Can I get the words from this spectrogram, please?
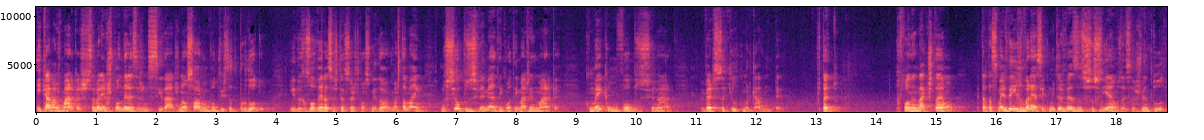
E cabe às marcas saberem responder a essas necessidades, não só num ponto de vista de produto e de resolver essas tensões de consumidor, mas também no seu posicionamento enquanto imagem de marca como é que eu me vou posicionar versus aquilo que o mercado me pede. Portanto, respondendo à questão, trata-se mais da irreverência que muitas vezes associamos a essa juventude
